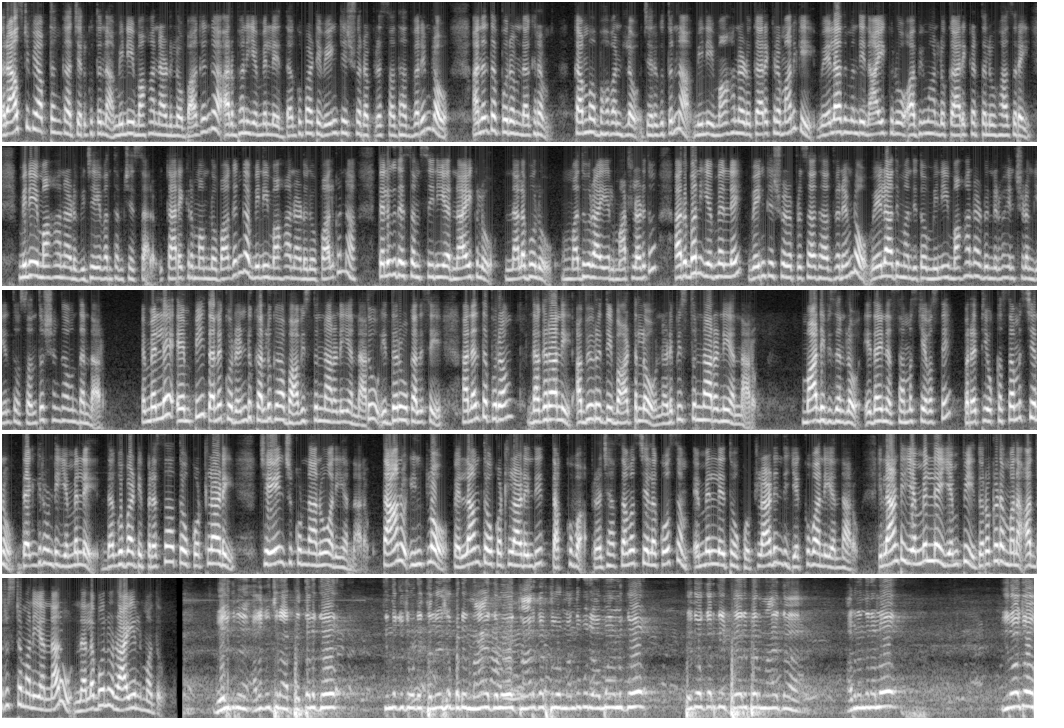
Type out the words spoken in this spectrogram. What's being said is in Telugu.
రాష్ట్ర వ్యాప్తంగా జరుగుతున్న మినీ మహానాడులో భాగంగా అర్బన్ ఎమ్మెల్యే దగ్గుపాటి వెంకటేశ్వర ప్రసాద్ ఆధ్వర్యంలో అనంతపురం నగరం కమ్మ భవన్లో జరుగుతున్న మినీ మహానాడు కార్యక్రమానికి వేలాది మంది నాయకులు అభిమానులు కార్యకర్తలు హాజరై మినీ మహానాడు విజయవంతం చేశారు. ఈ కార్యక్రమంలో భాగంగా మినీ మహానాడులో పాల్గొన్న తెలుగుదేశం సీనియర్ నాయకులు నలబోలు మధురాయల్ మాట్లాడుతూ అర్బన్ ఎమ్మెల్యే వెంకటేశ్వర ప్రసాద్ ఆధ్వర్యంలో వేలాది మందితో మినీ మహానాడు నిర్వహించడం ఎంతో సంతోషంగా ఉందన్నారు. ఎమ్మెల్యే ఎంపీ తనకు రెండు కళ్ళుగా భావిస్తున్నారని అన్నారు. ఇద్దరూ కలిసి అనంతపురం నగరాన్ని అభివృద్ధి బాటలో నడిపిస్తున్నారని అన్నారు. మా డివిజన్లో ఏదైనా సమస్య వస్తే ప్రతి ఒక్క సమస్యను దగ్గరుండి ఎమ్మెల్యే దగ్గుబాటి ప్రసాద్తో కొట్లాడి చేయించుకున్నాను అని అన్నారు. తాను ఇంట్లో పెళ్ళాంతో కొట్లాడింది తక్కువ. ప్రజా సమస్యల కోసం ఎమ్మెల్యేతో కొట్లాడింది ఎక్కువ అని అన్నారు. ఇలాంటి ఎమ్మెల్యే ఎంపీ దొరకడం మన అదృష్టమని అన్నారు నల్లబోలు రాయల్ మధు. పెద్దలకు కిందకు చూడండి తెలుగుదేశం పార్టీ నాయకులు కార్యకర్తలు నందమూరి అభిమానులకు ప్రతి ఒక్కరికి పేరు పేరు నాయక అభినందనలు. ఈరోజు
